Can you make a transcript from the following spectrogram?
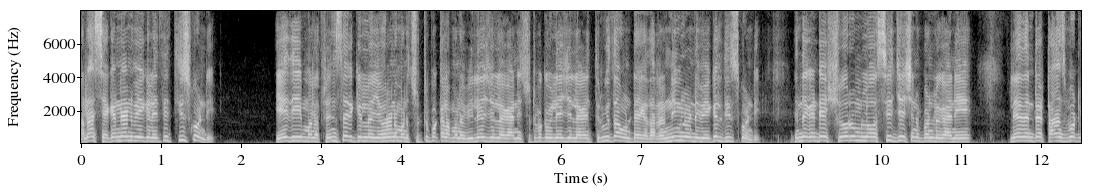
అన్న సెకండ్ హ్యాండ్ వెహికల్ అయితే తీసుకోండి. ఏది? మన ఫ్రెండ్స్ సర్కిల్లో ఎవరైనా మన చుట్టుపక్కల మన విలేజ్లో కానీ చుట్టుపక్కల విలేజ్లో కానీ తిరుగుతూ ఉంటాయి కదా రన్నింగ్లో ఉండే వెహికల్ తీసుకోండి. ఎందుకంటే షోరూంలో సీజ్ చేసిన పనులు కానీ లేదంటే ట్రాన్స్పోర్ట్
